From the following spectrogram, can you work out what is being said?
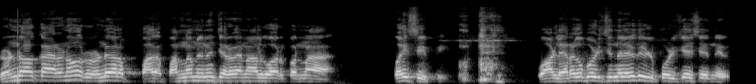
రెండవ కారణం రెండు వేల ప- పంతొమ్మిది నుంచి ఇరవై నాలుగు వరకు ఉన్న వైసీపీ. వాళ్ళు ఎరగబొడిచింది లేదు వీళ్ళు పొడి చేసింది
